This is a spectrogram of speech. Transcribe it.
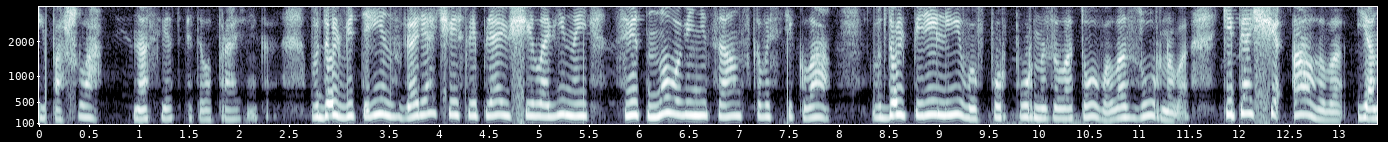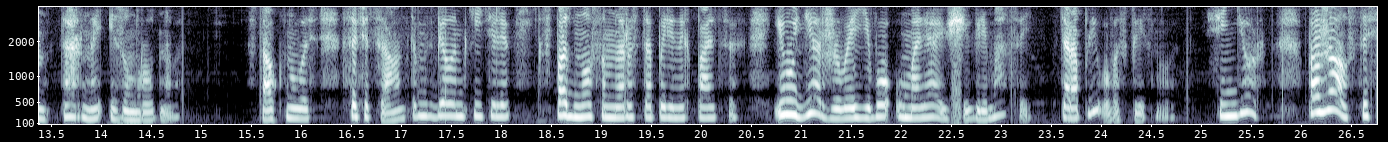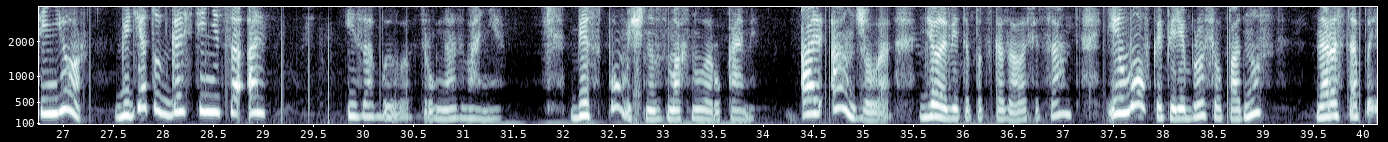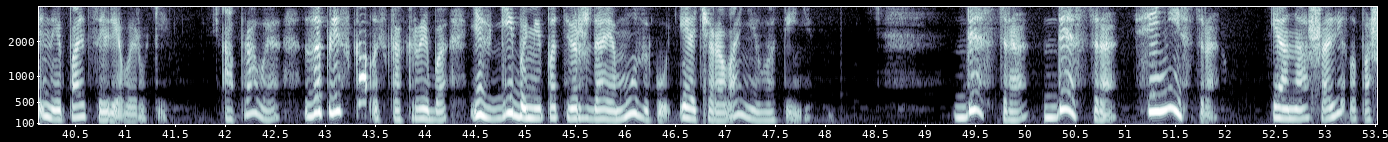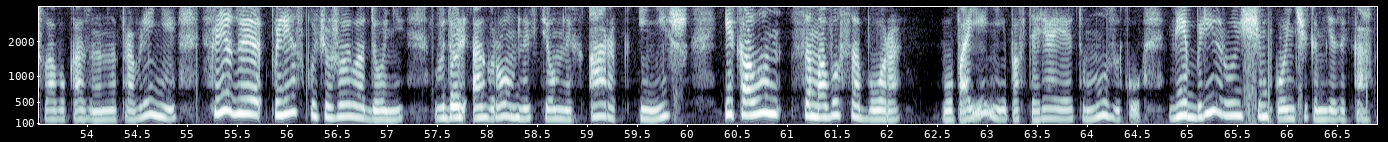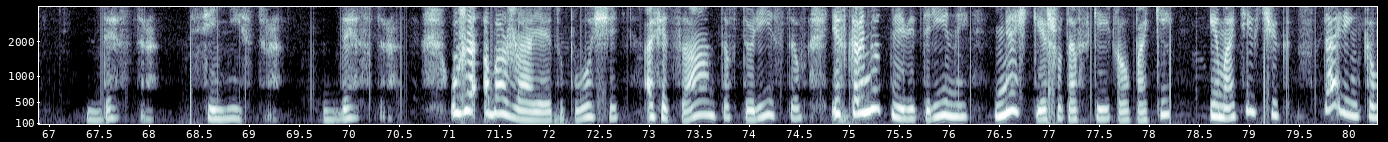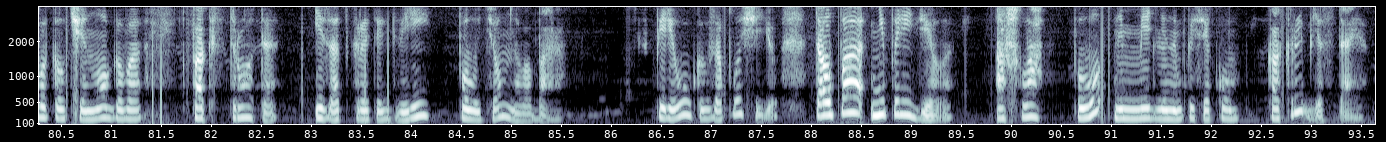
и пошла на свет этого праздника. Вдоль витрин с горячей ослепляющей лавиной цветного венецианского стекла, вдоль переливов пурпурно-золотого, лазурного, кипяще-алого, янтарно-изумрудного. Столкнулась с официантом в белом кителе, с подносом на растопыренных пальцах и, удерживая его умоляющей гримасой, торопливо воскликнула. «Сеньор, пожалуйста, сеньор, где тут гостиница Аль...» И забыла вдруг название. Беспомощно взмахнула руками. «Аль-Анджело», — деловито подсказал официант и ловко перебросил поднос на растопыренные пальцы левой руки. А правая заплескалась, как рыба, изгибами подтверждая музыку и очарование латыни. «Дестра! Дестра! Синистра!» И она ошалела пошла в указанном направлении, следуя плеску чужой ладони вдоль огромных темных арок и ниш и колонн самого собора, в упоении повторяя эту музыку вибрирующим кончиком языка. Дестра, синистра, дестра. Уже обожая эту площадь, официантов, туристов, искрометные витрины, мягкие шутовские колпаки и мотивчик старенького колченогого фокстрота из открытых дверей полутемного бара. В переулках за площадью толпа не поредела, а шла плотным медленным косяком, как рыбья стая.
